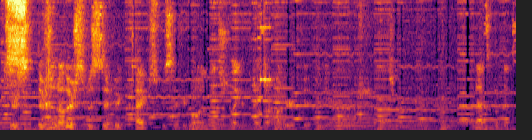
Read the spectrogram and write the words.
There's, there's another specific type specific one that's like does 150 damage. That's really. And that's but that's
